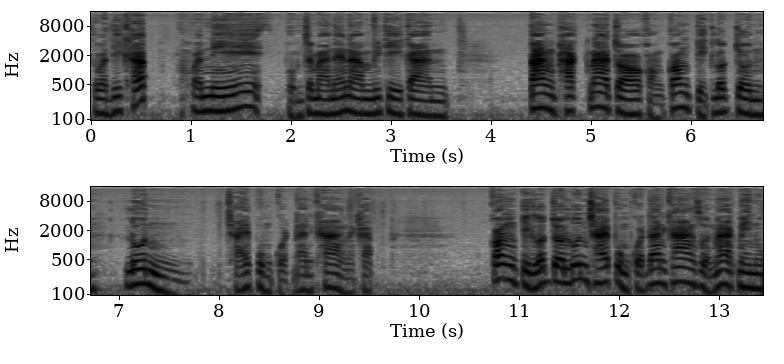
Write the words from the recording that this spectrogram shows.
สวัสดีครับ วันนี้ผมจะมาแนะนำวิธีการตั้งพักหน้าจอของกล้องติดรถยนต์รุ่นใช้ปุ่มกดด้านข้างนะครับ กล้องติดรถยนต์รุ่นใช้ปุ่มกดด้านข้าง ส่วนมากเมนู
